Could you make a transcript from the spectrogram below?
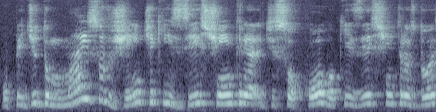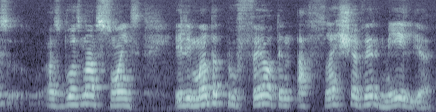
o pedido mais urgente que existe entre de socorro que existe entre os dois, as duas nações. Ele manda para o Felden a flecha vermelha,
